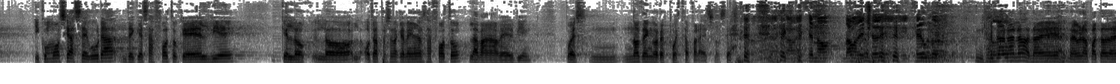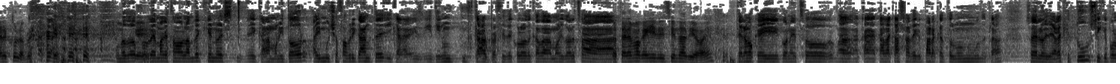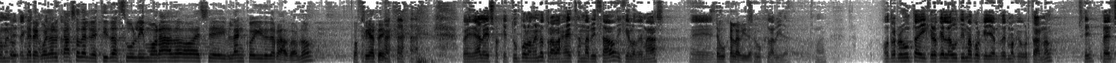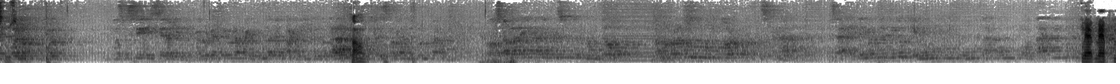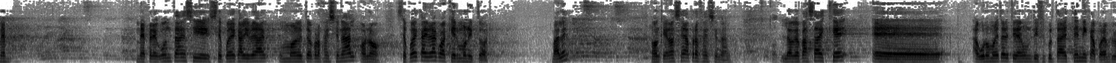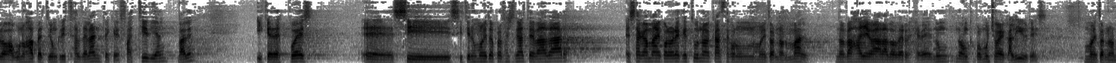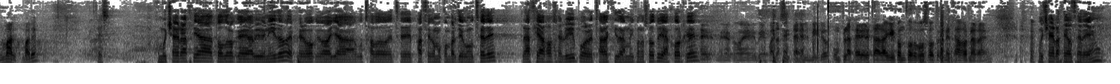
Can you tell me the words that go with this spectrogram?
y cómo se asegura de que esas fotos que él ve, que lo- lo- otras personas que vean esas fotos la van a ver bien. Pues mm, no tengo respuesta para eso. O sea, No, es que no, vamos, de hecho, es que uno, no, no, no, no es, una patada en el culo. uno de los problemas que estamos hablando es que no es eh, cada monitor, hay muchos fabricantes y, cada, y, tiene un, claro, el perfil de color de cada monitor está, Nos tenemos que ir diciendo adiós, ¿eh? tenemos que ir con esto a, a ca- a cada casa de, para que todo el mundo, claro. O sea, lo ideal es que tú sí que por lo menos Te, tengas. te recuerdo el caso del vestido azul y morado, ese y blanco y dorado, ¿no? Pues fíjate, Lo ideal es eso, que tú por lo menos trabajes estandarizado y que los demás eh, se busca la vida. se busquen la vida. ¿No? Otra pregunta, y creo que es la última porque ya no tenemos que cortar, ¿no? Sí. Eh, sí, sí. No. Me, me, me, me preguntan si se puede calibrar un monitor profesional o no. Se puede calibrar cualquier monitor, ¿vale? Aunque no sea profesional. Lo que pasa es que eh, algunos monitores tienen dificultades técnicas, por ejemplo, algunos Apple tienen un cristal delante que fastidian, ¿vale? Y que después, eh, si, si tienes un monitor profesional, te va a dar esa gama de colores que tú no alcanzas con un monitor normal. No vas a llegar a 2 RGB, aunque por mucho que calibres un monitor normal, ¿vale? Muchas gracias a todos los que habéis venido. Espero que os haya gustado este espacio que hemos compartido con ustedes. Gracias a José Luis por estar aquí también con nosotros y a Jorge. Mira cómo me, me parasitar el micro. Un placer estar aquí con todos vosotros en esta jornada. ¿eh? Muchas gracias a ustedes. ¿eh?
